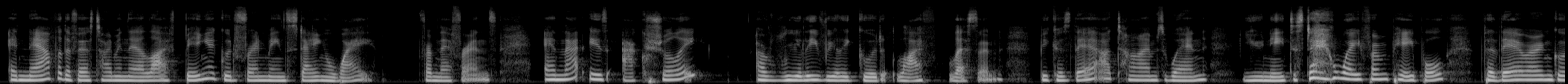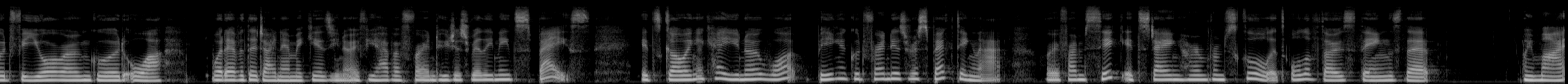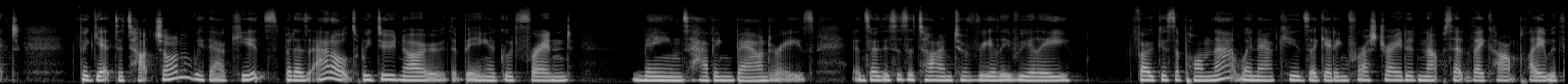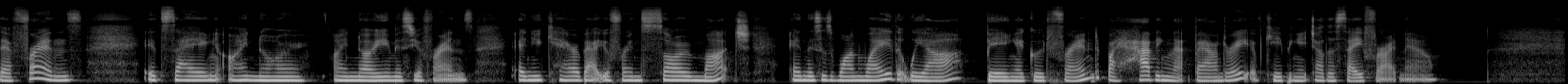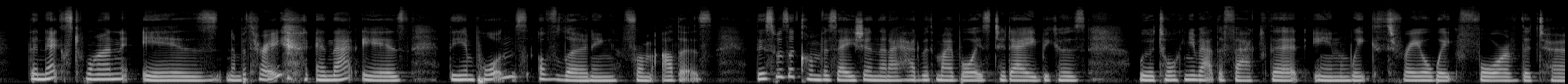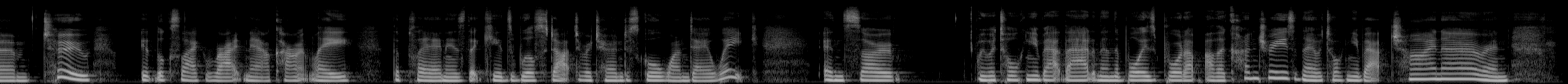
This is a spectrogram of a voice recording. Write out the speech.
And now, for the first time in their life, being a good friend means staying away from their friends. And that is actually a really, really good life lesson because there are times when you need to stay away from people for their own good, for your own good, or whatever the dynamic is. You know, if you have a friend who just really needs space, it's going, okay, you know what? Being a good friend is respecting that. Or if I'm sick, it's staying home from school. It's all of those things that we might forget to touch on with our kids. But as adults, we do know that being a good friend means having boundaries. And so this is a time to really, really focus upon that when our kids are getting frustrated and upset that they can't play with their friends. It's saying, I know, I know you miss your friends and you care about your friends so much. And this is one way that we are being a good friend by having that boundary of keeping each other safe right now. The next one is number three, and that is the importance of learning from others. This was a conversation that I had with my boys today because we were talking about the fact that in week three or week four of the term two, it looks like right now, currently, the plan is that kids will start to return to school one day a week. And so we were talking about that, and then the boys brought up other countries and they were talking about China, and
